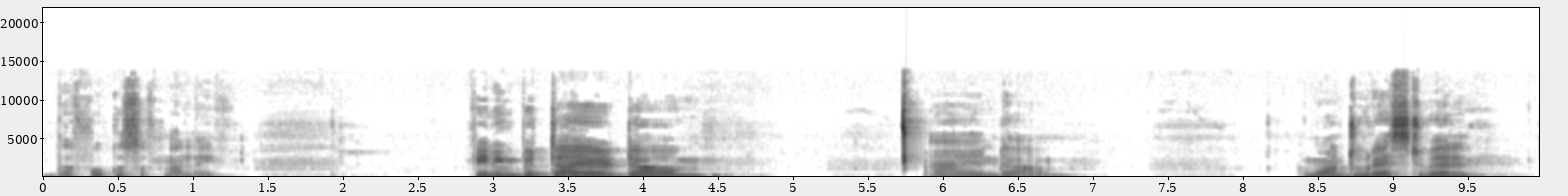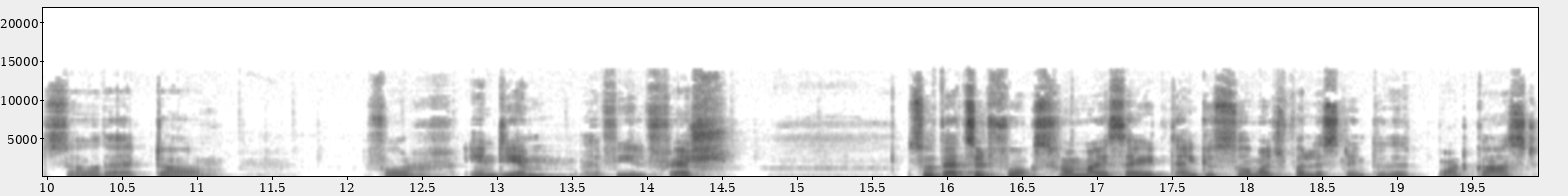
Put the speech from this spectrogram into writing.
the focus of my life. Feeling a bit tired um, and um, want to rest well so that uh, for NDM I feel fresh. So that's it, folks, from my side. Thank you so much for listening to the podcast.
